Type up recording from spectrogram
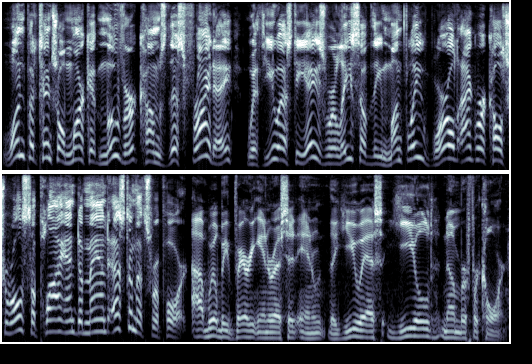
One potential market mover comes this Friday with USDA's release of the monthly World Agricultural Supply and Demand Estimates report. I will be very interested in the U.S. yield number for corn.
